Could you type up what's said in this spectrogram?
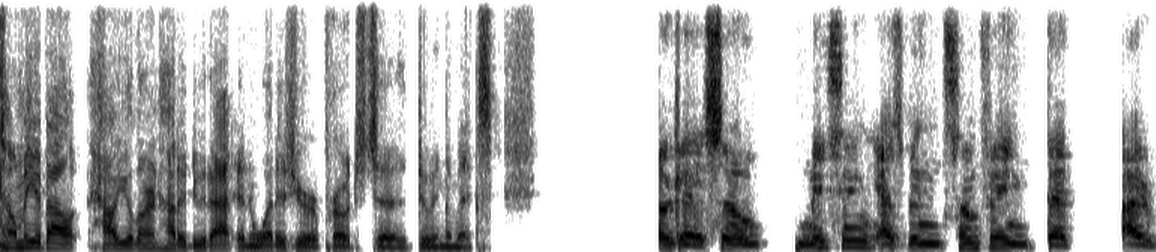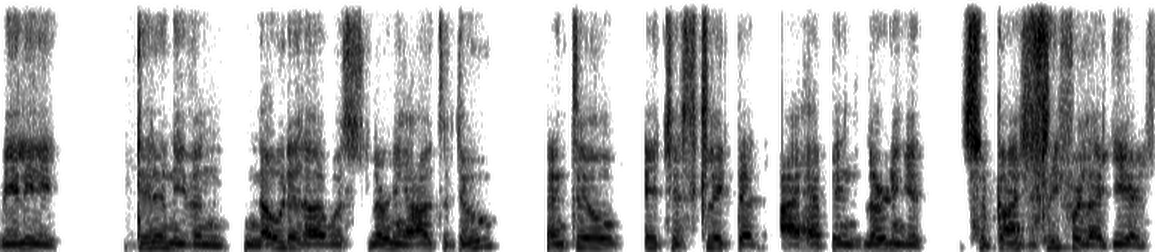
Tell me about how you learn how to do that and what is your approach to doing a mix? Okay, so mixing has been something that I really didn't even know that I was learning how to do until it just clicked that I have been learning it subconsciously for like years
